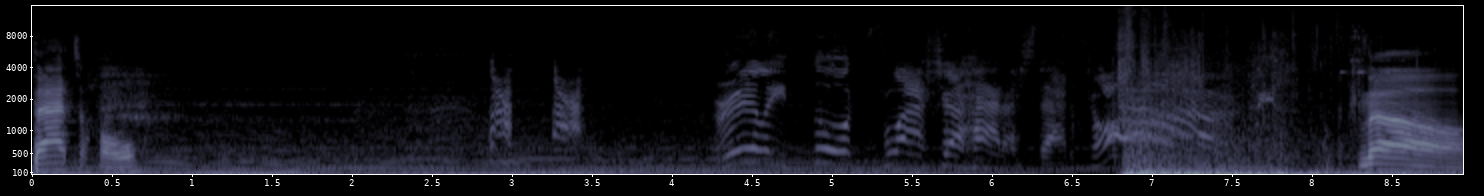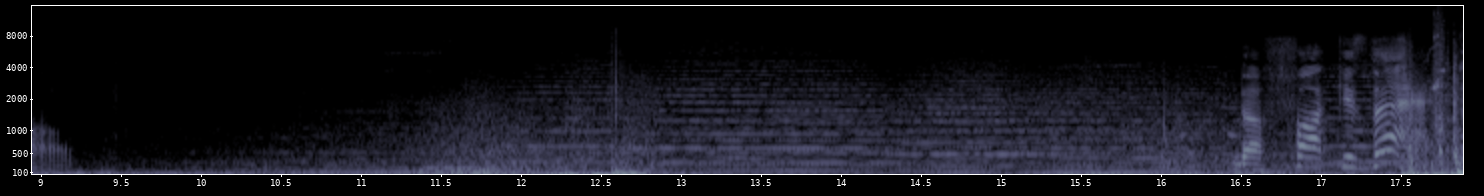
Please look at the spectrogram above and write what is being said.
that's a hole. Really thought Flasher had us that time. No. The fuck is that?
